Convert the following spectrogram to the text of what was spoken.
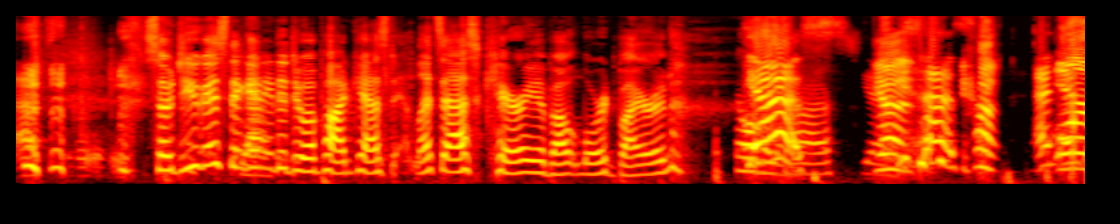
Absolutely. So, do you guys think I need to do a podcast? Let's ask Carrie about Lord Byron. Oh my yes. Yes. Yes. Yeah. And, Or then,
